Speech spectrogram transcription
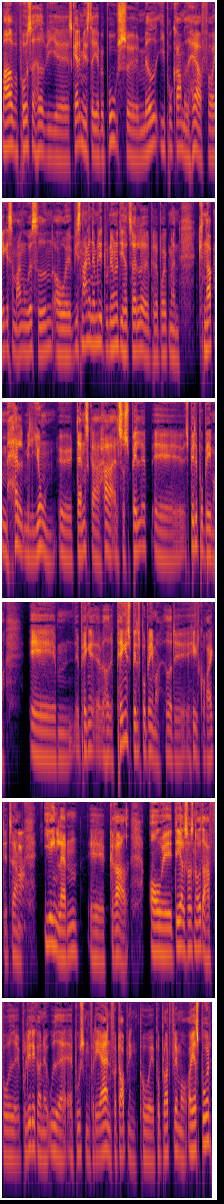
Meget på så havde vi øh, skatteminister Jeppe Brugs øh, med i programmet her for ikke så mange uger siden, og øh, vi snakkede nemlig, du nævner de her tal, Peter Brygman, knap en halv million danskere har altså spille, spilleproblemer øh, penge, hvad hedder det, pengespilsproblemer, hedder det helt korrekt det term, ja. i en eller anden øh, grad. Og øh, det er altså også noget, der har fået øh, politikerne ud af, af busken, for det er en fordobling på, øh, på blot fem år. Og jeg spurgte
